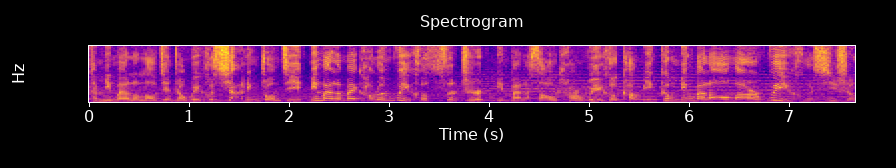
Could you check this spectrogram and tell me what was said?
他明白了老舰长为何下令撞击，明白了麦卡伦为何辞职，明白了萨奥特尔为何抗命，更明白了奥马尔为何牺牲。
